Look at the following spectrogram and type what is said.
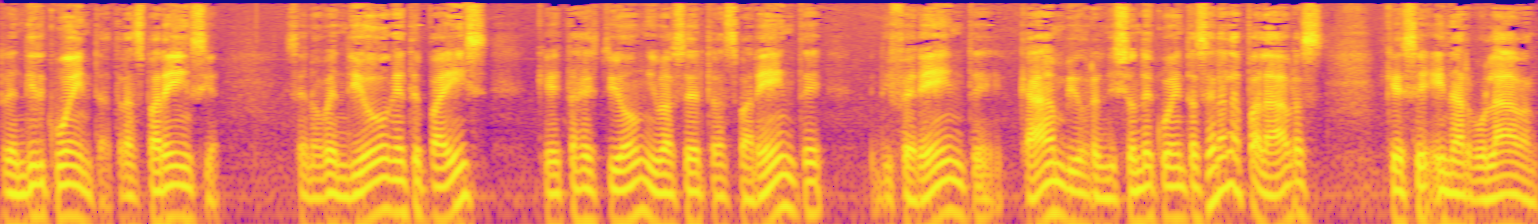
rendir cuenta, transparencia. Se nos vendió en este país que esta gestión iba a ser transparente, diferente, cambio, rendición de cuentas, eran las palabras que se enarbolaban.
